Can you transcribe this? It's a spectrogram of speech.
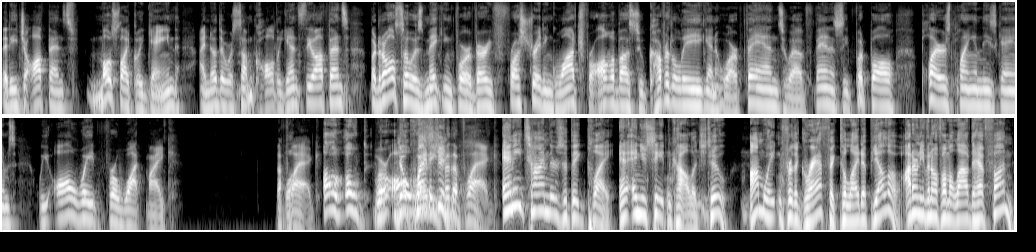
that each offense most likely gained. I know there were some called against the offense, but it also is making for a very frustrating watch for all of us who cover the league and who are fans, who have fantasy football players playing in these games. We all wait for what, Mike? The flag. Oh, oh, We're all no waiting question. for the flag. Anytime there's a big play, and, and you see it in college too, I'm waiting for the graphic to light up yellow. I don't even know if I'm allowed to have fun.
